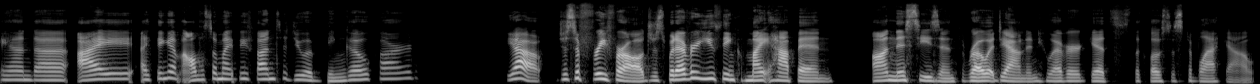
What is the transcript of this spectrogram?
And uh, I I think it also might be fun to do a bingo card. yeah. Just a free for all. Just whatever you think might happen on this season, throw it down and whoever gets the closest to blackout.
